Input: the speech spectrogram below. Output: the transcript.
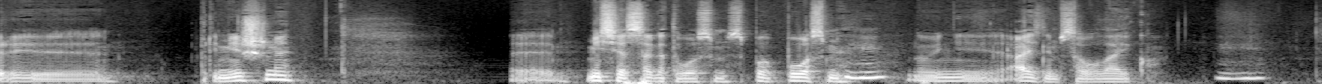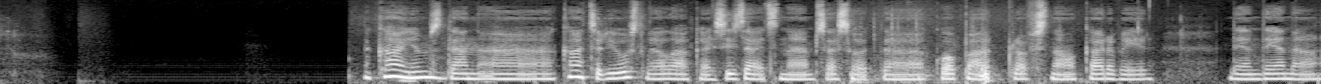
pri, primīšana, misijas sagatavošanas po- posmi, mm -hmm. nu, viņi aizņem savu laiku. Kā jums, Dana, kāds ir jūsu lielākais izaicinājums esot kopā ar profesionālu karavīru dien dienā?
